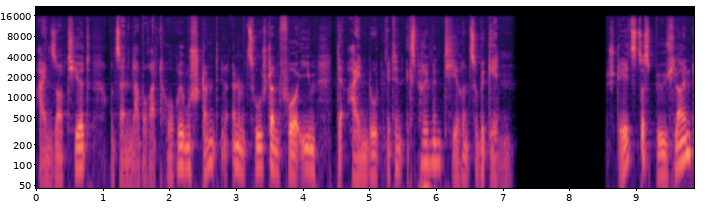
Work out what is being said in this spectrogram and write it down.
einsortiert, und sein Laboratorium stand in einem Zustand vor ihm, der einlud, mit den Experimentieren zu beginnen. Stets das Büchlein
